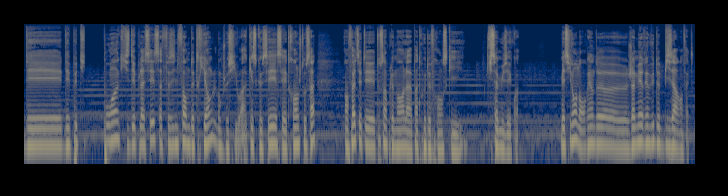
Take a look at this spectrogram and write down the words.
des, des petits points qui se déplaçaient. Ça faisait une forme de triangle. Donc, je me suis dit, qu'est-ce que c'est? C'est étrange, tout ça. En fait, c'était tout simplement la patrouille de France qui, qui s'amusait, quoi. Mais sinon, non, rien de. Jamais rien vu de bizarre, en fait.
